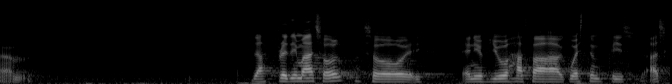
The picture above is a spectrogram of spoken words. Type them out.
Um, that's pretty much all. So if any of you have a question, please ask.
